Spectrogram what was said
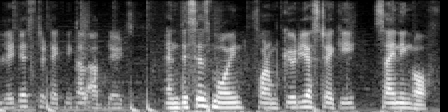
latest technical updates. And this is Moin from Curious Techie signing off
